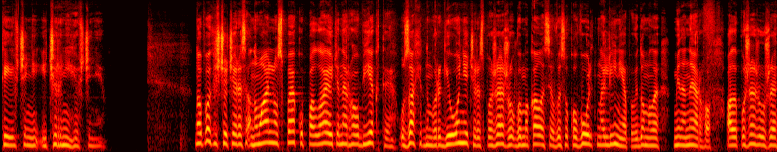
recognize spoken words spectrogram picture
Київщині і Чернігівщині. Ну а поки що через аномальну спеку палають енергооб'єкти. У західному регіоні через пожежу вимикалася високовольтна лінія, повідомили Міненерго, але пожежу вже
